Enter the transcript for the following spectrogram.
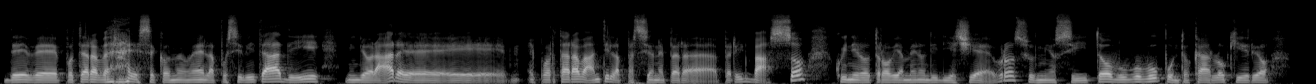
deve poter avere secondo me la possibilità di migliorare e, e portare avanti la passione per, per, il basso, quindi lo trovi a meno di 10 euro sul mio sito www.carlochirio.com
